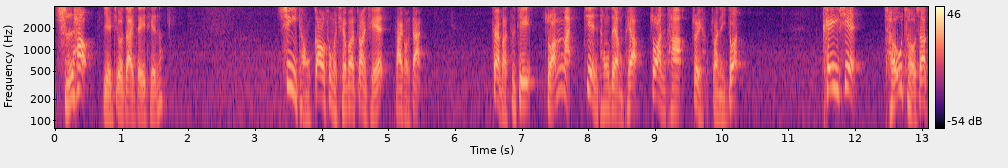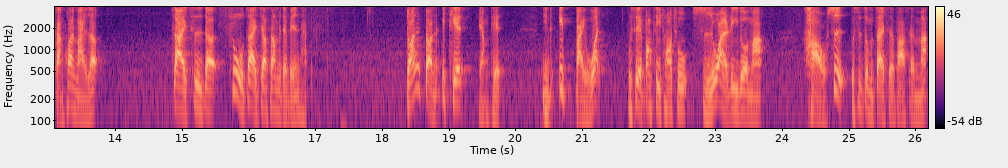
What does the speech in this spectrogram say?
十号也就在这一天哦。系统告诉我们，钱包赚钱发口袋，再把资金转买建通这样票，赚它最好赚一段。K 线丑丑是要赶快买了，再次的坐在轿上面的别人谈，短短的一天两天，你的一百万不是也帮自己创出十万的利润吗？好事不是这么再次发生吗？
